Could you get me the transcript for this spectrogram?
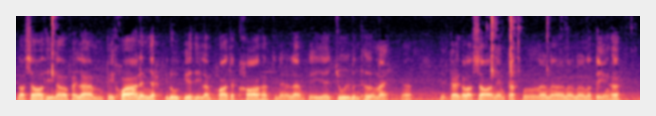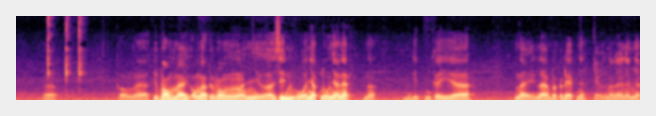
Lò xo thì nó phải làm cái khóa anh em nha. Cái đuôi kia thì làm khóa chắc khó ha cho nên nó làm cái ờ, chui bình thường này. À. thì cái có lò xo anh em cắt ừ, nó nó nó, nó, nó tiện hơn à. còn à, cái vòng này cũng là cái vòng nhựa zin của Nhật luôn nha anh em. Cái cái à, này làm rất là đẹp nha. Chữ nó này anh em nha.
